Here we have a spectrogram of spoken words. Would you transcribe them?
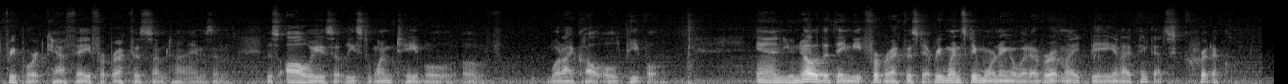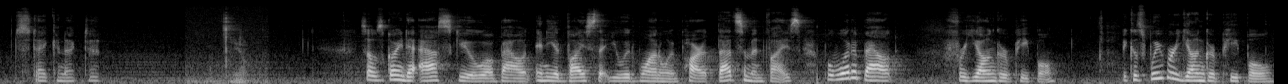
Freeport Cafe for breakfast sometimes, and there's always at least one table of what I call old people. And you know that they meet for breakfast every Wednesday morning or whatever it might be, and I think that's critical. Stay connected. Yeah. So I was going to ask you about any advice that you would want to impart. That's some advice. But what about for younger people? Because we were younger people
